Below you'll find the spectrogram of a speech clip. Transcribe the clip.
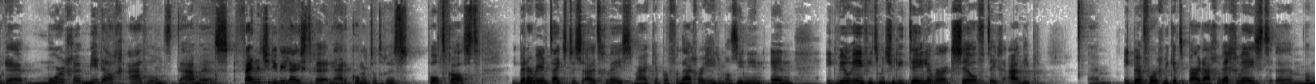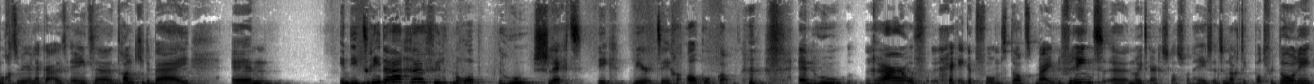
Goedemorgen, middag, avond, dames. Fijn dat jullie weer luisteren naar de Kom tot Rust podcast. Ik ben er weer een tijdje tussenuit geweest, maar ik heb er vandaag weer helemaal zin in. En ik wil even iets met jullie delen waar ik zelf tegenaan liep. Ehm, ik ben vorig weekend een paar dagen weg geweest. Ehm, we mochten weer lekker uit eten, drankje erbij. En in die drie dagen viel het me op hoe slecht ik weer tegen alcohol kan. en hoe raar of gek ik het vond dat mijn vriend uh, nooit ergens last van heeft. En toen dacht ik, potverdorie,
